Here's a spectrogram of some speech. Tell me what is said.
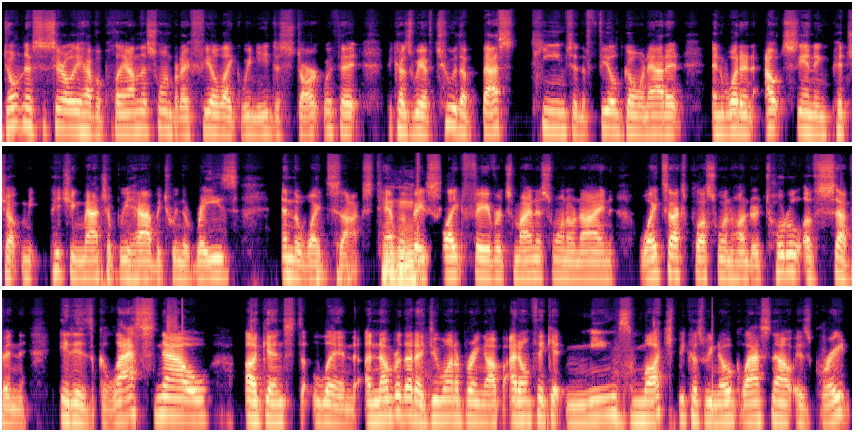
Don't necessarily have a play on this one, but I feel like we need to start with it because we have two of the best teams in the field going at it, and what an outstanding pitch up pitching matchup we have between the Rays and the White Sox. Tampa mm-hmm. Bay slight favorites minus 109, White Sox plus 100, total of seven. It is Glasnow against Lynn, a number that I do want to bring up. I don't think it means much because we know Glasnow is great,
